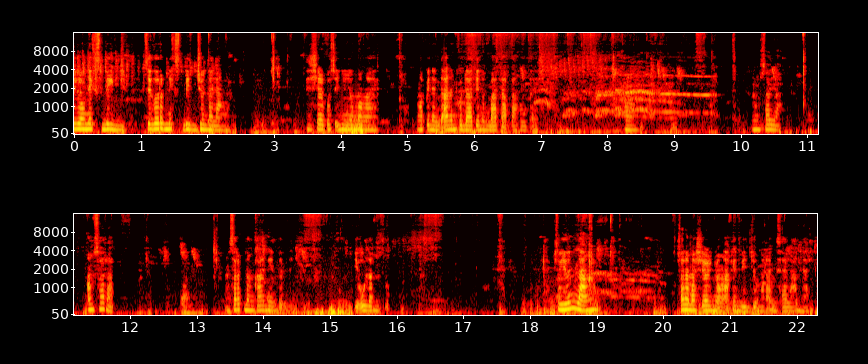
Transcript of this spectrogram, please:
Siguro next video, siguro next video na lang. I-share ko sa inyo yung mga mga pinagdaanan ko dati nung bata pa ako, guys. Ah. Ang saya. Ang sarap. Ang sarap ng kanin. Iulam ko. So, yun lang. Sana ma-share nyo ang aking video. Maraming salamat.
